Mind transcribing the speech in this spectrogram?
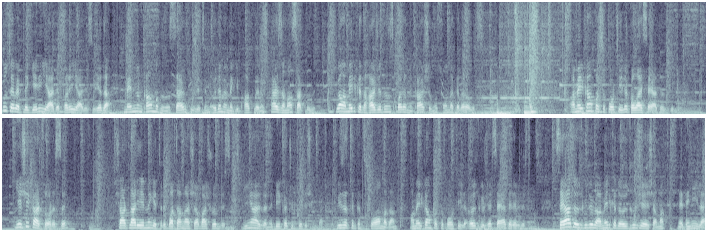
Bu sebeple geri iade, para iadesi ya da memnun kalmadığınız servis ücretinin ödememe gibi haklarınız her zaman saklıdır. Ve Amerika'da harcadığınız paranın karşılığını sonuna kadar alırsınız. Amerikan pasaportu ile kolay seyahat özgürlüğü. Yeşil kart sonrası şartlar yerine getirip vatandaşlığa başvurabilirsiniz. Dünya üzerinde birkaç ülke dışında vize tıkıntısı olmadan Amerikan pasaportu ile özgürce seyahat edebilirsiniz. Seyahat özgürlüğü ve Amerika'da özgürce yaşamak nedeniyle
